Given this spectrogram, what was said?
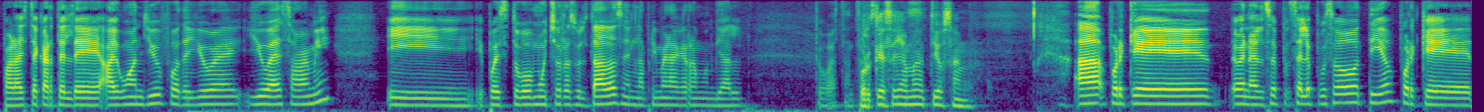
para este cartel de I Want You for the US Army, y, pues tuvo muchos resultados en la Primera Guerra Mundial. Tuvo bastante. ¿Por qué se llama Tío Sam? Ah, porque, bueno, él se, le puso tío porque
